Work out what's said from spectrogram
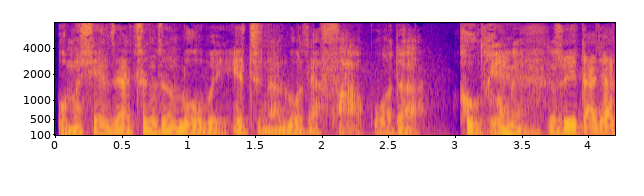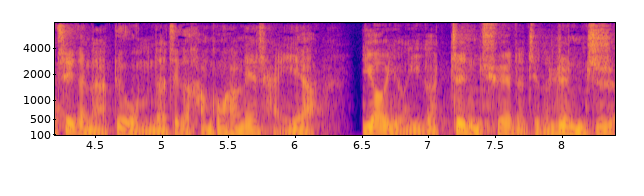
我们现在真正落位也只能落在法国的后边。后面所以大家这个呢，对我们的这个航空航天产业啊，要有一个正确的这个认知。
